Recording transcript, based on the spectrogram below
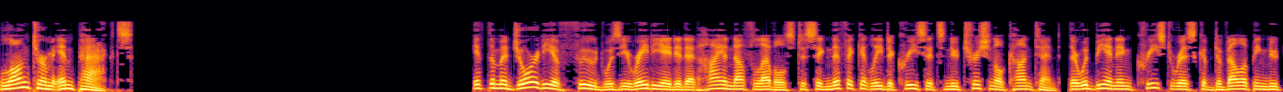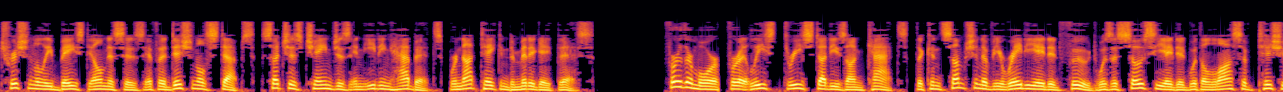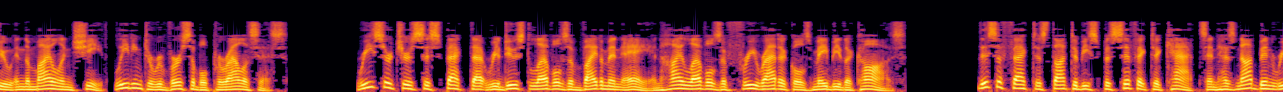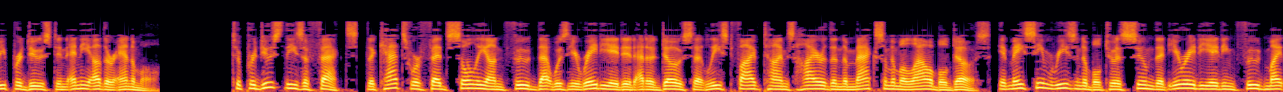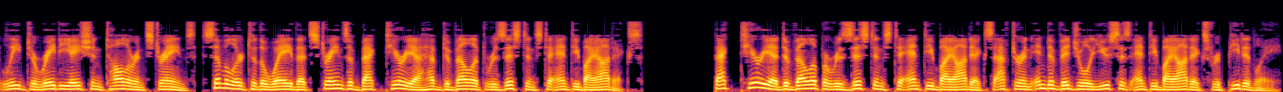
Long-term impacts If the majority of food was irradiated at high enough levels to significantly decrease its nutritional content, there would be an increased risk of developing nutritionally based illnesses if additional steps, such as changes in eating habits, were not taken to mitigate this. Furthermore, for at least three studies on cats, the consumption of irradiated food was associated with a loss of tissue in the myelin sheath, leading to reversible paralysis. Researchers suspect that reduced levels of vitamin A and high levels of free radicals may be the cause. This effect is thought to be specific to cats and has not been reproduced in any other animal. To produce these effects, the cats were fed solely on food that was irradiated at a dose at least five times higher than the maximum allowable dose. It may seem reasonable to assume that irradiating food might lead to radiation tolerant strains, similar to the way that strains of bacteria have developed resistance to antibiotics. Bacteria develop a resistance to antibiotics after an individual uses antibiotics repeatedly.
